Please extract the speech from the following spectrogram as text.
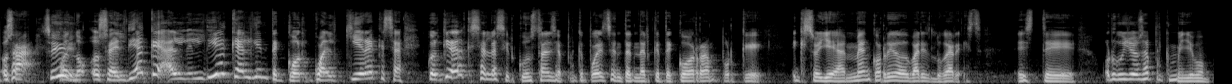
O sea, Sí. cuando, o sea, el día que al- el día que alguien te corre, cualquiera que sea, cualquiera que sea la circunstancia, porque puedes entender que te corran, porque X o Y, me han corrido de varios lugares. Este, orgullosa porque me llevo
